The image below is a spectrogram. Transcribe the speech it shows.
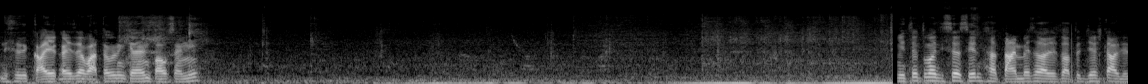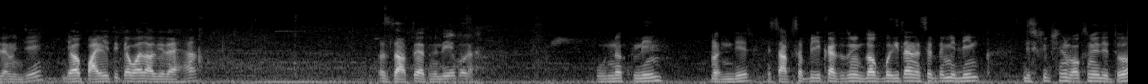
दिसत काळे काळेचं वातावरण केलं आहे पावसाने. मित्र तुम्हाला दिसत असेल, हा तांब्याचा लावलेला तो आता जस्ट लावलेला है म्हणजे. जेव्हा पाई होती तेव्हा लावलेला आहे हा. जातोय आतमध्ये, बघा. पूर्ण क्लीन मंदिर. साफसफाई करता तुम्ही ब्लॉग बघितला नसेल तो मैं लिंक डिस्क्रिप्शन बॉक्समध्ये देतो.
